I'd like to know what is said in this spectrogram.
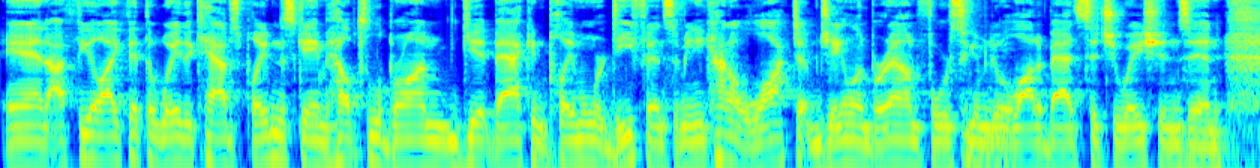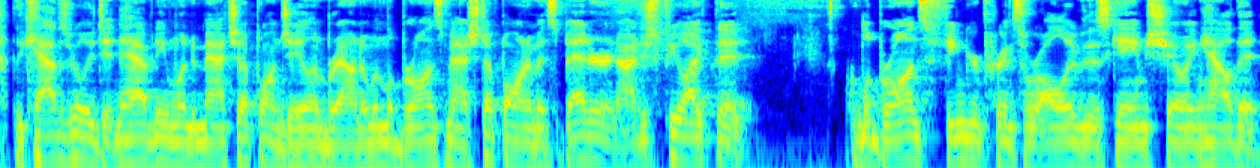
And I feel like that the way the Cavs played in this game helped LeBron get back and play more defense. I mean, he kind of locked up Jaylen Brown, forcing him to a mm-hmm. lot of bad situations, and the Cavs really didn't have anyone to match up on Jaylen Brown. And when LeBron's matched up on him, it's better. And I just feel like that LeBron's fingerprints were all over this game, showing how that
